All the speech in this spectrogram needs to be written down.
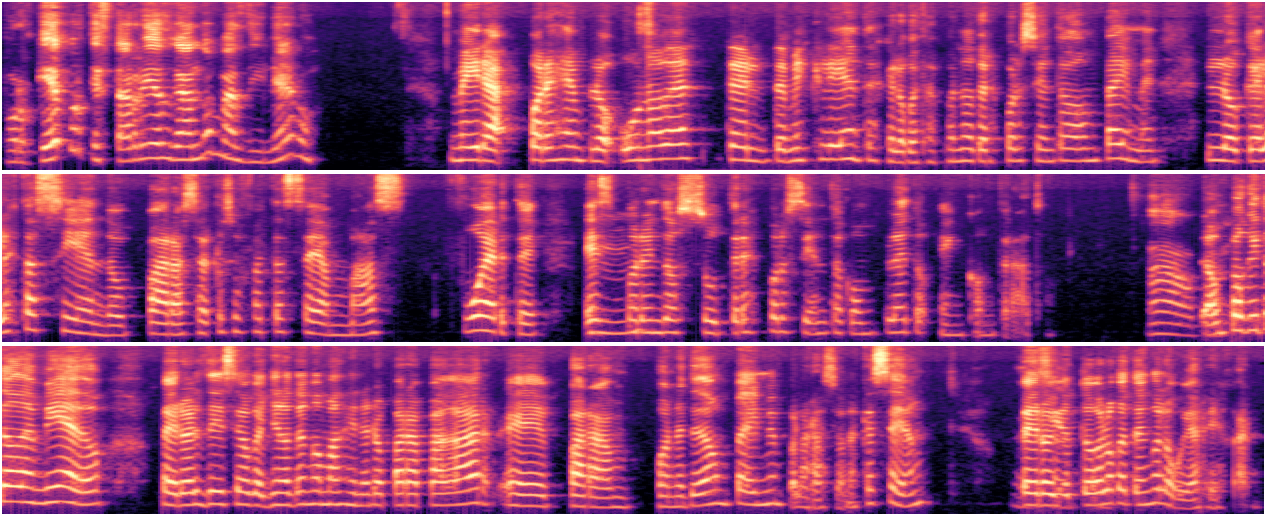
¿Por qué? Porque está arriesgando más dinero. Mira, por ejemplo, uno de, de, mis clientes que lo que está poniendo 3% de down payment, lo que él está haciendo para hacer que su oferta sea más fuerte es poniendo su 3% completo en contrato. Ah, Da un poquito de miedo, pero él dice, ok, yo no tengo más dinero para pagar, eh, para ponerte down payment por las razones que sean, pero yo todo lo que tengo lo voy a arriesgar.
